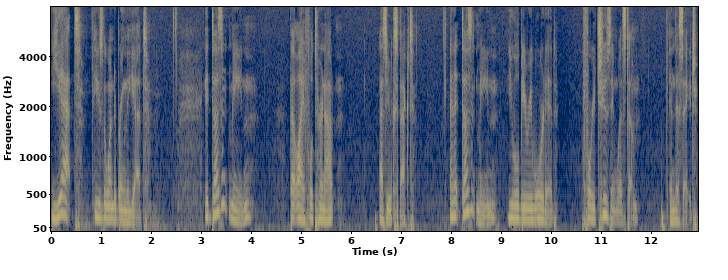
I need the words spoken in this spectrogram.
Yet, he's the one to bring the yet. It doesn't mean that life will turn out as you expect. And it doesn't mean you will be rewarded for your choosing wisdom in this age.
